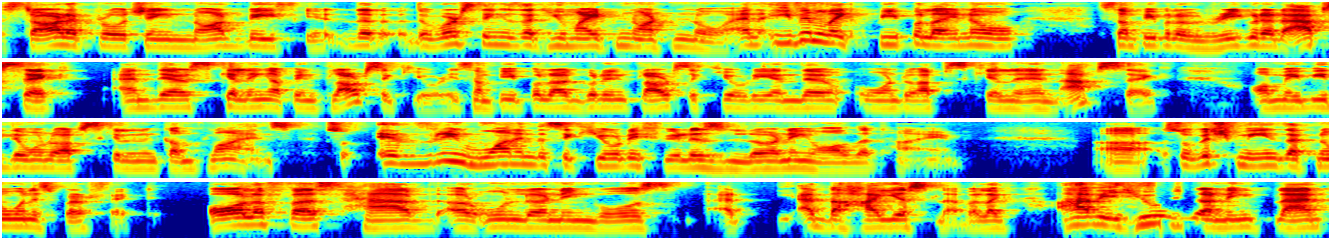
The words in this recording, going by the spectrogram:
start approaching, not be scared. The, the worst thing is that you might not know. And even like people I know, some people are really good at AppSec and they're skilling up in cloud security. Some people are good in cloud security and they want to upskill in AppSec or maybe they want to upskill in compliance. So everyone in the security field is learning all the time. Uh, so which means that no one is perfect. All of us have our own learning goals at, at the highest level. Like I have a huge learning plan,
